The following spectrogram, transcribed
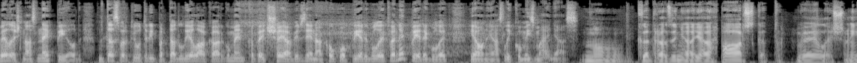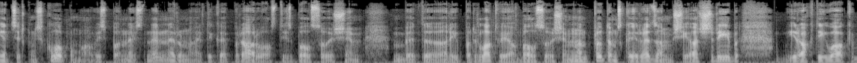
vēlēšanās nepilda. Nu, tas var kļūt arī par tādu lielāku argumentu, kāpēc šajā virzienā kaut ko pieregulēt vai nepieregulēt jaunajās likuma izmaiņās. Nu, katrā ziņā jāpārskata vēlēšana iecirknis kopumā. Vispār ne, ne, nerunāju tikai par ārvalstīs balsojušiem, bet uh, arī par Latvijā balsojušiem. Nu, protams, ka ir redzama šī atšķirība. Ir aktīvāki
